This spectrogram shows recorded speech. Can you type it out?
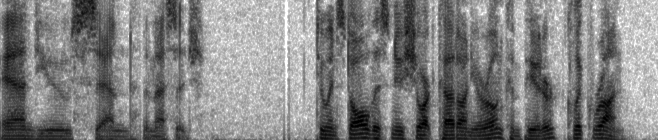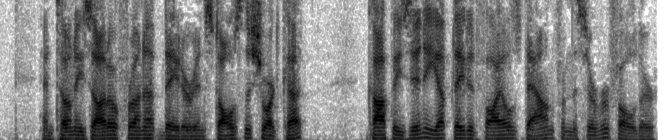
and you send the message. To install this new shortcut on your own computer, click Run. And Tony's Auto Front Updater installs the shortcut, copies any updated files down from the server folder,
